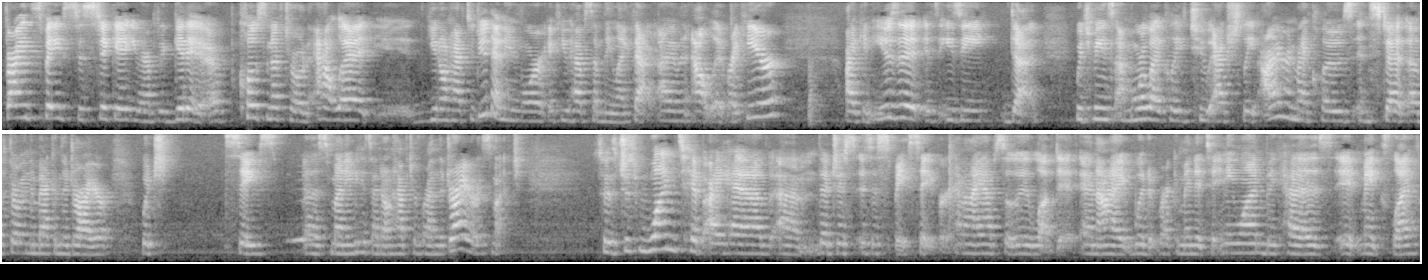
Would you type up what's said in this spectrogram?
find space to stick it. You have to get it uh, close enough to an outlet. You don't have to do that anymore if you have something like that. I have an outlet right here. I can use it, it's easy, done. Which means I'm more likely to actually iron my clothes instead of throwing them back in the dryer, which saves us money because I don't have to run the dryer as much. So it's just one tip I have um, that just is a space saver and I absolutely loved it and I would recommend it to anyone because it makes life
